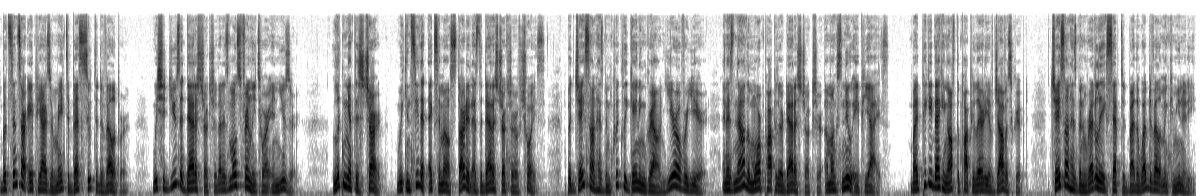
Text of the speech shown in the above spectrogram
But since our APIs are made to best suit the developer, we should use a data structure that is most friendly to our end user. Looking at this chart, we can see that XML started as the data structure of choice, but JSON has been quickly gaining ground year over year and is now the more popular data structure amongst new APIs. By piggybacking off the popularity of JavaScript, JSON has been readily accepted by the web development community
